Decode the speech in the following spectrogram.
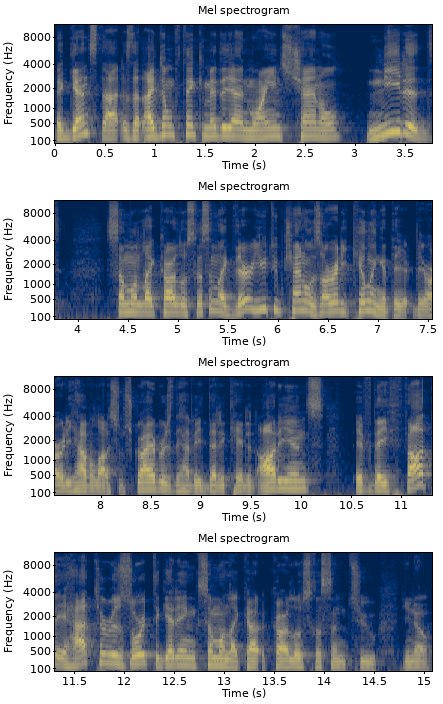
against that is that I don't think Medea and Mouin's channel needed someone like Carlos Listen, Like their YouTube channel is already killing it. They, they already have a lot of subscribers. They have a dedicated audience. If they thought they had to resort to getting someone like Car- Carlos Listen to, you know,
